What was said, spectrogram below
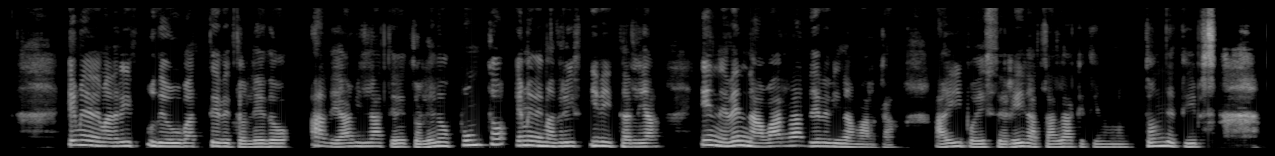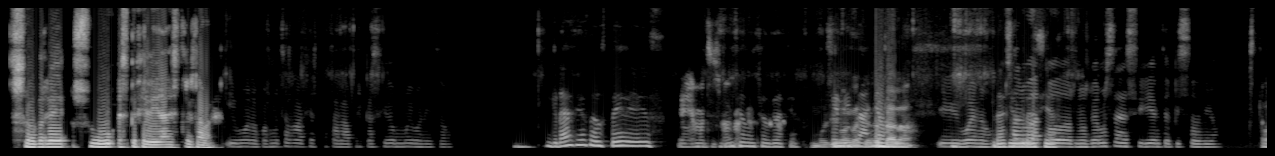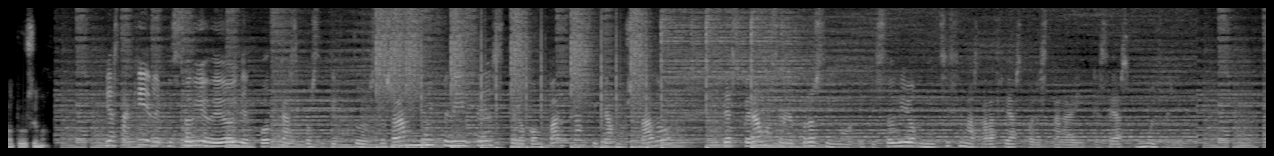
M de Madrid, U de Uva, T de Toledo, A de Ávila, T de Toledo, punto, M de Madrid y de Italia, N de Navarra, de Dinamarca. Ahí podéis seguir a Tala que tiene un montón de tips sobre su especialidad de estrés laboral. Y bueno, pues muchas gracias Tala porque ha sido muy bonito. Gracias a ustedes. muchísimas muchas, gracias. Muchas gracias. Muchísimas gracias, Natala. Y bueno, gracias, un saludo a todos. Nos vemos en el siguiente episodio. Hasta la próxima. Y hasta aquí el episodio de hoy del podcast Positive Tours. Nos hará muy felices que lo compartas si te ha gustado. Te esperamos en el próximo episodio. Muchísimas gracias por estar ahí. Que seas muy feliz.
